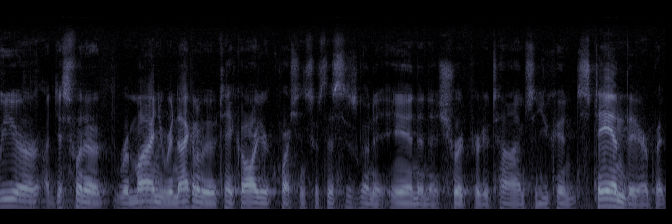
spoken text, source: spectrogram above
We are, I just want to remind you, we're not going to be able to take all your questions because this is going to end in a short period of time. So you can stand there, but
